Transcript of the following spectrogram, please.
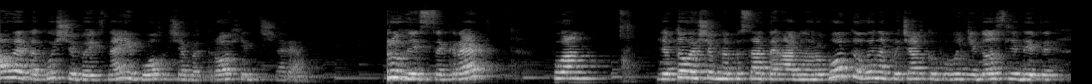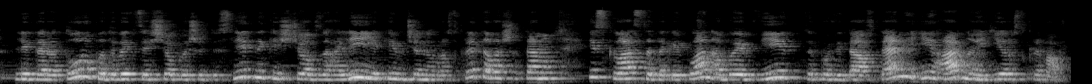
але таку, щоб із неї було хоча б трохи джерел. Другий секрет план. Для того, щоб написати гарну роботу, ви на початку повинні дослідити літературу, подивитися, що пишуть дослідники, що взагалі, яким чином розкрита ваша тема, і скласти такий план, аби відповідав темі і гарно її розкривав.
